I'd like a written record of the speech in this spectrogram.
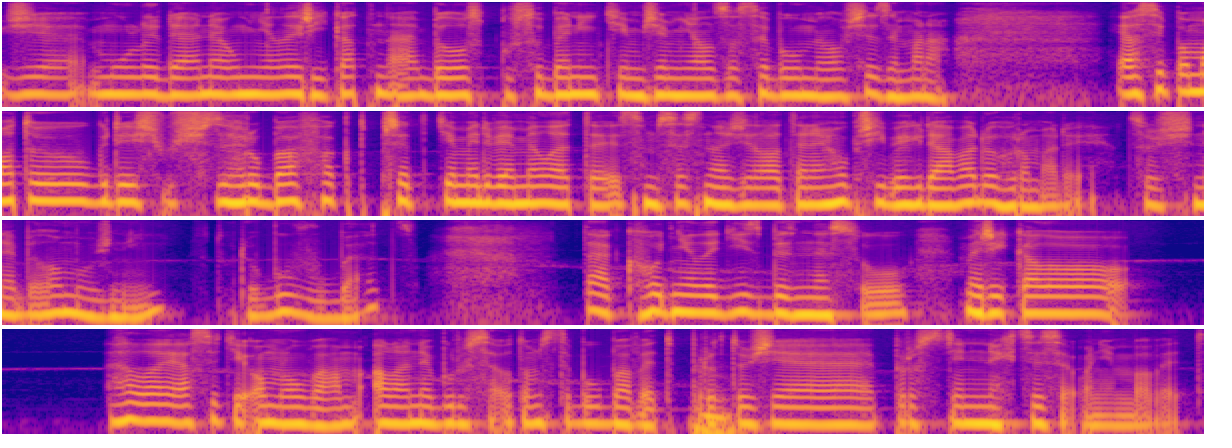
že mu lidé neuměli říkat ne, bylo způsobený tím, že měl za sebou Miloše Zemana. Já si pamatuju, když už zhruba fakt před těmi dvěmi lety jsem se snažila ten jeho příběh dávat dohromady, což nebylo možné v tu dobu vůbec, tak hodně lidí z biznesu mi říkalo, hele, já se ti omlouvám, ale nebudu se o tom s tebou bavit, hmm. protože prostě nechci se o něm bavit.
